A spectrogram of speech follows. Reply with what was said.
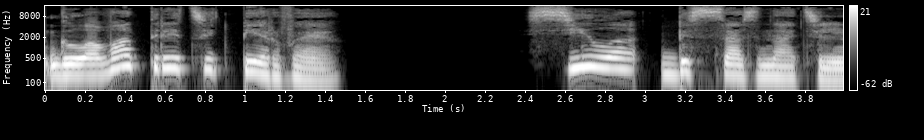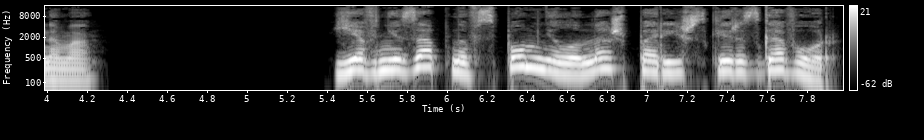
Глава 31. Сила бессознательного. Я внезапно вспомнила наш парижский разговор.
